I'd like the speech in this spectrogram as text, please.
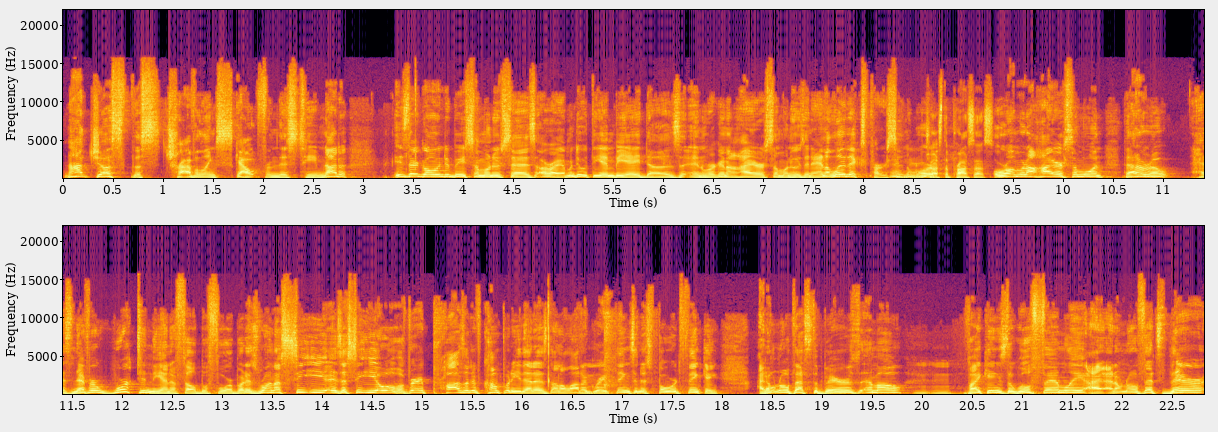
not just the traveling scout from this team. Not a, is there going to be someone who says, "All right, I'm going to do what the NBA does, and we're going to hire someone who's an analytics person, mm-hmm. or trust the process, or I'm going to hire someone that I don't know has never worked in the NFL before, but has run a CEO as a CEO of a very positive company that has done a lot of great things and is forward thinking. I don't know if that's the Bears' mo. Mm-mm. Vikings, the Wilf family. I, I don't know if that's their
